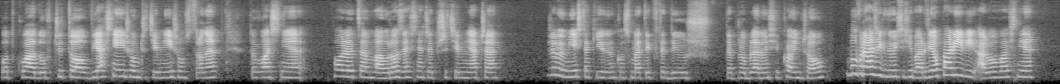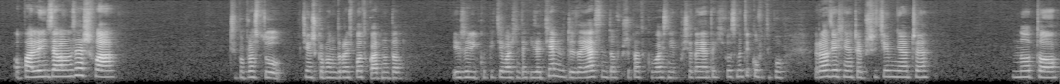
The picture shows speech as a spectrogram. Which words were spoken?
podkładów, czy to w jaśniejszą, czy ciemniejszą stronę, to właśnie polecam Wam rozjaśniacze, przyciemniacze, żeby mieć taki jeden kosmetyk, wtedy już te problemy się kończą. Bo w razie gdybyście się bardziej opalili, albo właśnie opaleniza Wam zeszła, czy po prostu ciężko Wam dobrać podkład, no to jeżeli kupicie właśnie taki za ciemny czy za jasny, to w przypadku właśnie posiadania takich kosmetyków typu rozjaśniacze, przyciemniacze, no to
